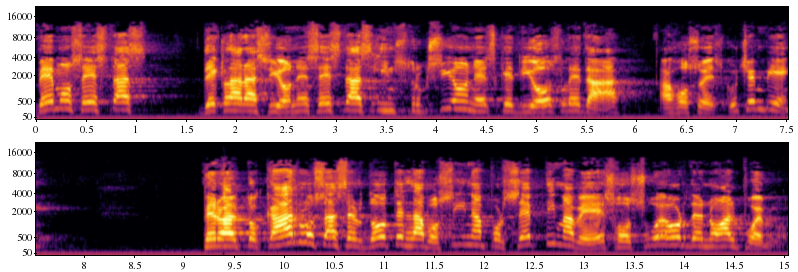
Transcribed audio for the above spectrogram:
vemos estas declaraciones, estas instrucciones que Dios le da a Josué. Escuchen bien. Pero al tocar los sacerdotes la bocina por séptima vez, Josué ordenó al pueblo,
